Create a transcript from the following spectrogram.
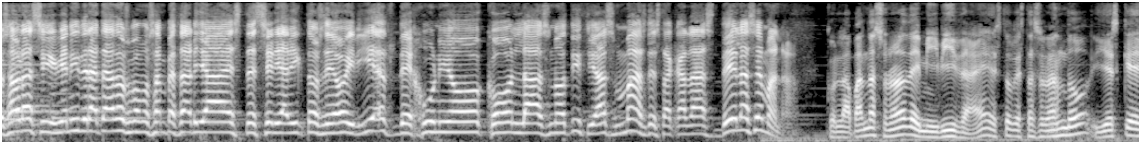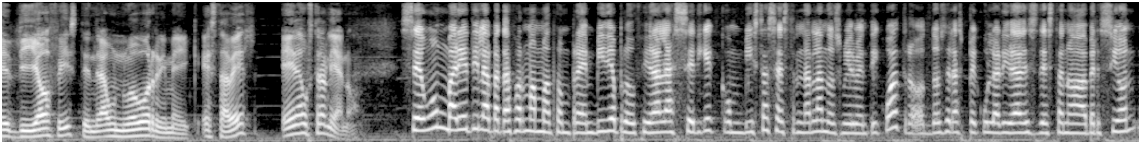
Pues ahora sí, bien hidratados, vamos a empezar ya este Seriadictos de hoy, 10 de junio, con las noticias más destacadas de la semana. Con la banda sonora de mi vida, ¿eh? esto que está sonando, y es que The Office tendrá un nuevo remake, esta vez en australiano. Según Variety, la plataforma Amazon Prime Video producirá la serie con vistas a estrenarla en 2024. Dos de las peculiaridades de esta nueva versión,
